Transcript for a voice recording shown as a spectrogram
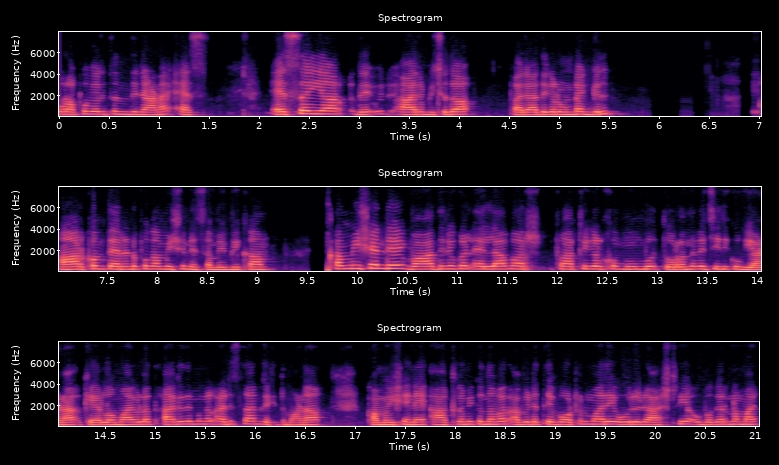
ഉറപ്പുവരുത്തുന്നതിനാണ് എസ് എസ് ഐ ആർ ആരംഭിച്ചത്. പരാതികൾ ഉണ്ടെങ്കിൽ ആർക്കും തെരഞ്ഞെടുപ്പ് കമ്മീഷനെ സമീപിക്കാം. കമ്മീഷന്റെ വാതിലുകൾ എല്ലാ പാർട്ടികൾക്കും മുമ്പ് തുറന്നു വെച്ചിരിക്കുകയാണ്. കേരളവുമായുള്ള താരതമ്യങ്ങൾ അടിസ്ഥാനരഹിതമാണ്. കമ്മീഷനെ ആക്രമിക്കുന്നവർ അവിടുത്തെ വോട്ടർമാരെ ഒരു രാഷ്ട്രീയ ഉപകരണമായി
